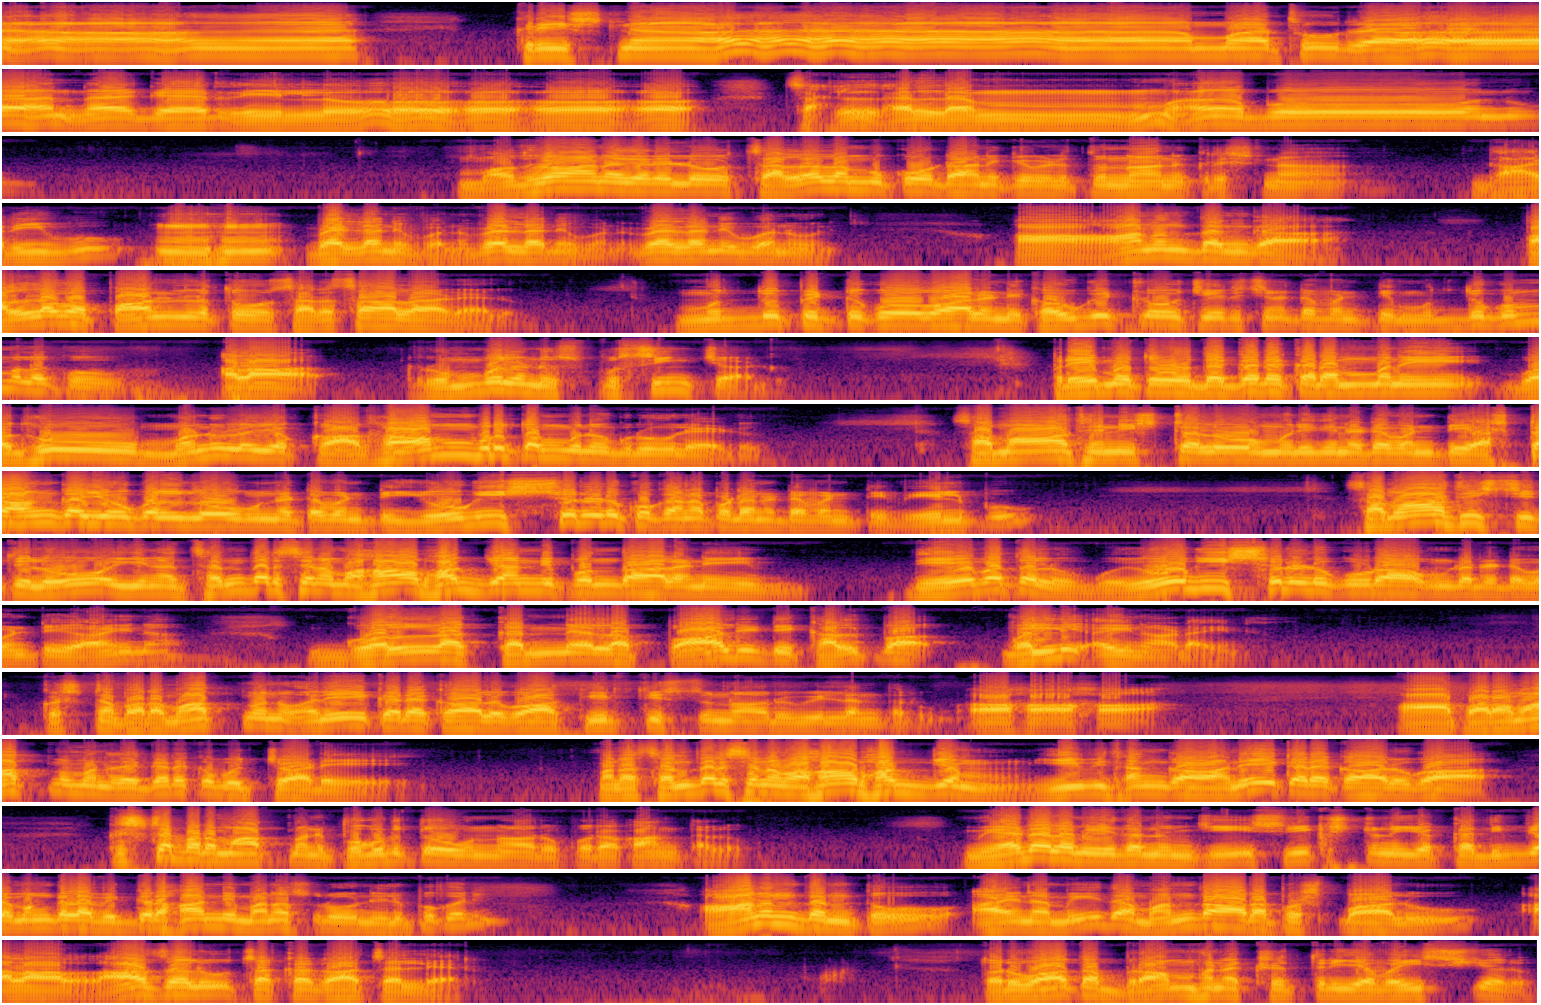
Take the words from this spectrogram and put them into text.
కృష్ణ మథురా నగరిలో చల్లలమ్మ మధురానగరిలో చల్లలమ్ముకోవటానికి వెళుతున్నాను కృష్ణ. దారివు వెళ్ళనివ్వను వెళ్ళనివ్వను వెళ్ళనివ్వను అని. ఆ ఆనందంగా పల్లవ పానులతో సరసాలాడాడు. ముద్దు పెట్టుకోవాలని కౌగిట్లో చేర్చినటువంటి ముద్దుగుమ్మలకు అలా రొమ్ములను స్పృశించాడు. ప్రేమతో దగ్గరకు రమ్మని వధూమణుల యొక్క అధామృతమును గ్రూలాడు. సమాధి నిష్టలో మునిగినటువంటి అష్టాంగ యోగంలో ఉన్నటువంటి యోగీశ్వరుడుకు కనపడనటువంటి వేల్పు సమాధి స్థితిలో ఈయన సందర్శన మహాభాగ్యాన్ని పొందాలని దేవతలు యోగీశ్వరుడు కూడా ఉండనటువంటి ఆయన గొల్ల కన్నెల పాలిటి కల్ప వల్లి అయినాడు ఆయన కృష్ణ పరమాత్మను అనేక రకాలుగా కీర్తిస్తున్నారు వీళ్ళందరూ. ఆహాహా! ఆ పరమాత్మ మన దగ్గరకు వచ్చాడే. మన సందర్శన మహాభాగ్యం ఈ విధంగా అనేక రకాలుగా కృష్ణ పరమాత్మని పొగుడుతూ ఉన్నారు పురకాంతలు. మేడల మీద నుంచి శ్రీకృష్ణుని యొక్క దివ్యమంగళ విగ్రహాన్ని మనసులో నిలుపుకొని ఆనందంతో ఆయన మీద మందార పుష్పాలు అలా లాజలు చక్కగా చల్లారు. తరువాత బ్రాహ్మణ క్షత్రియ వైశ్యులు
